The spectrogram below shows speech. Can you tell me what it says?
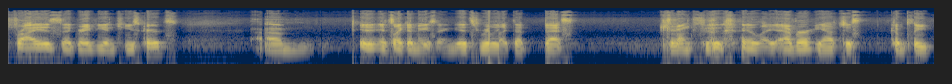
fries, uh, gravy, and cheese curds. Um, it, it's like amazing. It's really like the best drunk food like ever. You know, just complete.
